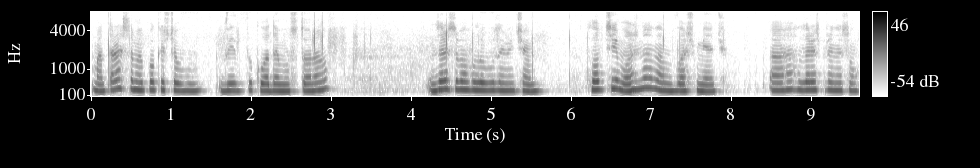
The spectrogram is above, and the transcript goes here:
Матраси ми поки що відкладемо в сторону. Зараз я попливу за м'ячем. Хлопці, можна нам ваш м'яч? Ага, зараз принесу.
